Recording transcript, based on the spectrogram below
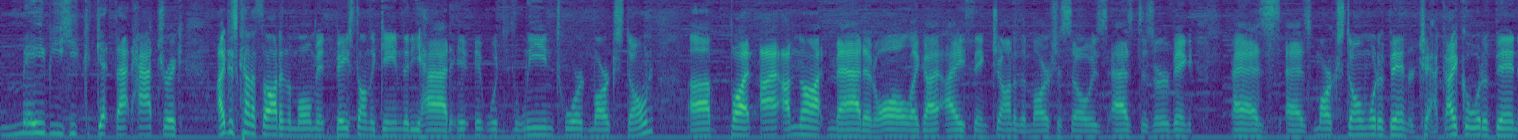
maybe he could get that hat trick. I just kind of thought in the moment, based on the game that he had, it, it would lean toward Mark Stone. Uh, but I, I'm not mad at all. Like I, I think Jonathan Marchessault is as deserving as as Mark Stone would have been or Jack Eichel would have been,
